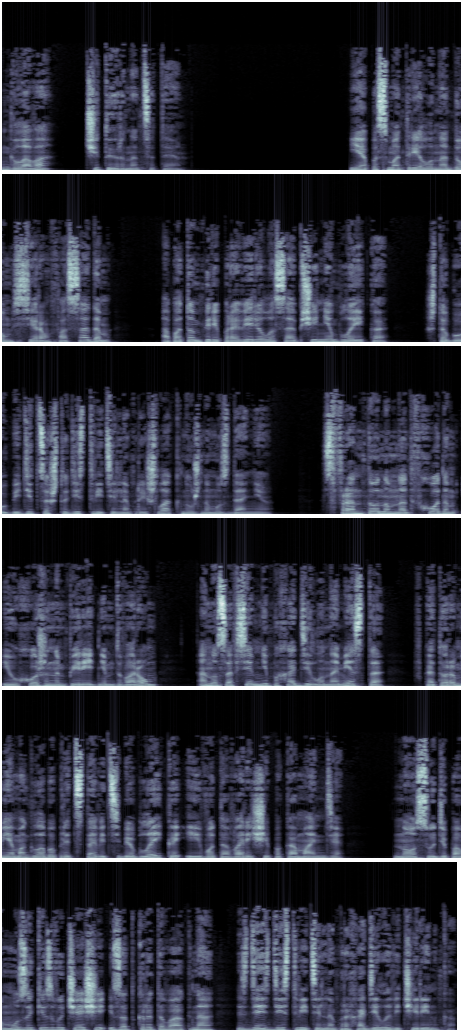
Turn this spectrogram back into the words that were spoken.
Глава 14 Я посмотрела на дом с серым фасадом, а потом перепроверила сообщение Блейка, чтобы убедиться, что действительно пришла к нужному зданию. С фронтоном над входом и ухоженным передним двором оно совсем не походило на место, в котором я могла бы представить себе Блейка и его товарищей по команде. Но, судя по музыке, звучащей из открытого окна, здесь действительно проходила вечеринка.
